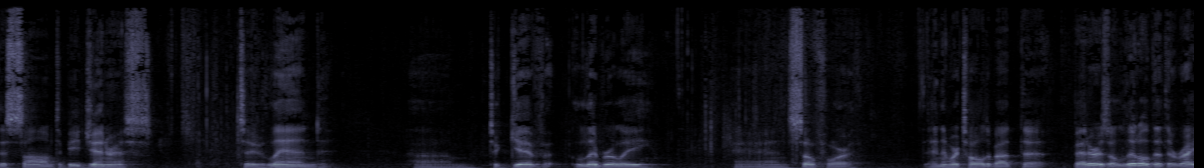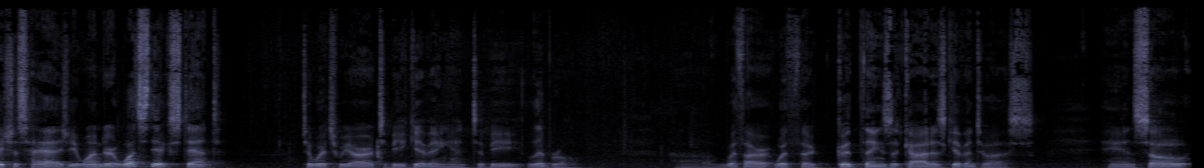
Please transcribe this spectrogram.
this psalm, to be generous, to lend, um, to give liberally, and so forth. And then we're told about the better is a little that the righteous has. You wonder, what's the extent to which we are to be giving and to be liberal uh, with, our, with the good things that God has given to us? And so,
